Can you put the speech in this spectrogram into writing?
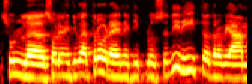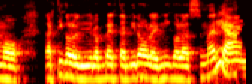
sul Sole 24 Ore NT Plus Diritto troviamo l'articolo di Roberta Pirola e Nicolas Mariani.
